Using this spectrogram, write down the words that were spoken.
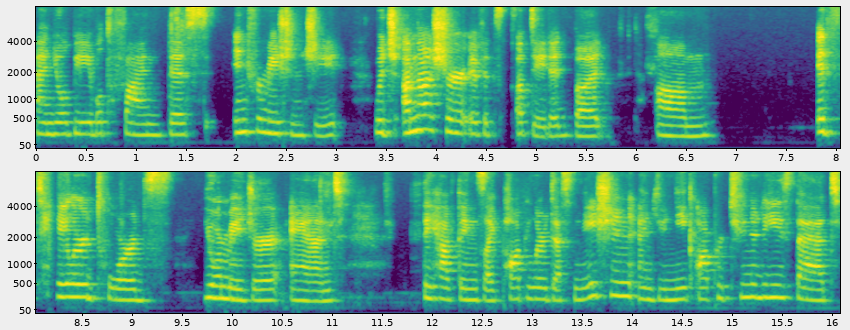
and you'll be able to find this information sheet, which I'm not sure if it's updated, but um, it's tailored towards your major and they have things like popular destination and unique opportunities that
